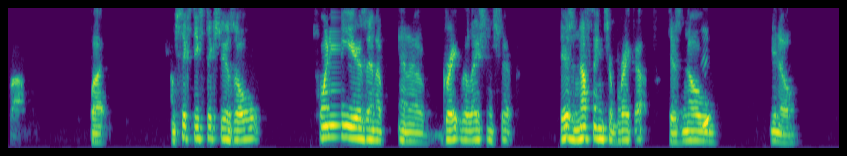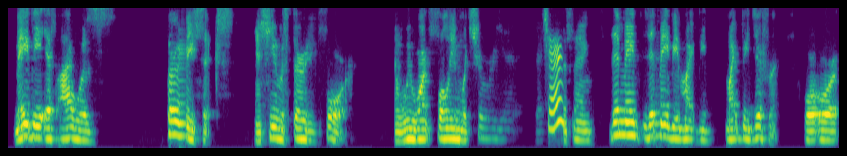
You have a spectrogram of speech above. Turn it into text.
problem. But I'm 66 years old, 20 years in a in a great relationship. There's nothing to break up. There's no, mm-hmm. you know, maybe if I was 36 and she was 34 and we weren't fully mature yet. Sure. The thing. Then maybe then maybe it might be might be different. Or or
